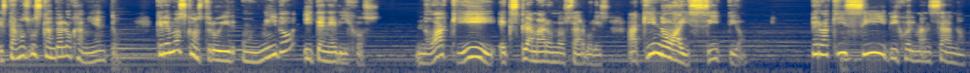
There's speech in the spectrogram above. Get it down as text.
Estamos buscando alojamiento. Queremos construir un nido y tener hijos. No aquí, exclamaron los árboles. Aquí no hay sitio. Pero aquí sí, dijo el manzano.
